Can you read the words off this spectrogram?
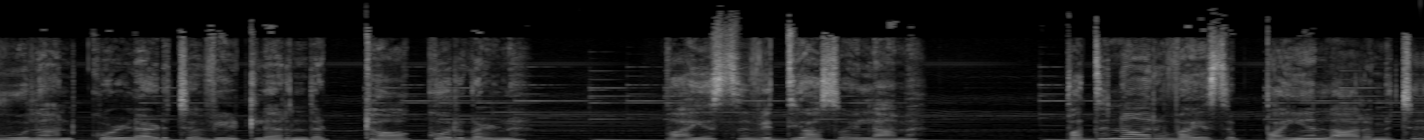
பூலான் கொள்ளடிச்ச வீட்டில் இருந்த டாக்கூர்கள்னு வயசு வித்தியாசம் இல்லாம பதினாறு வயசு பையன்ல ஆரம்பிச்சு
